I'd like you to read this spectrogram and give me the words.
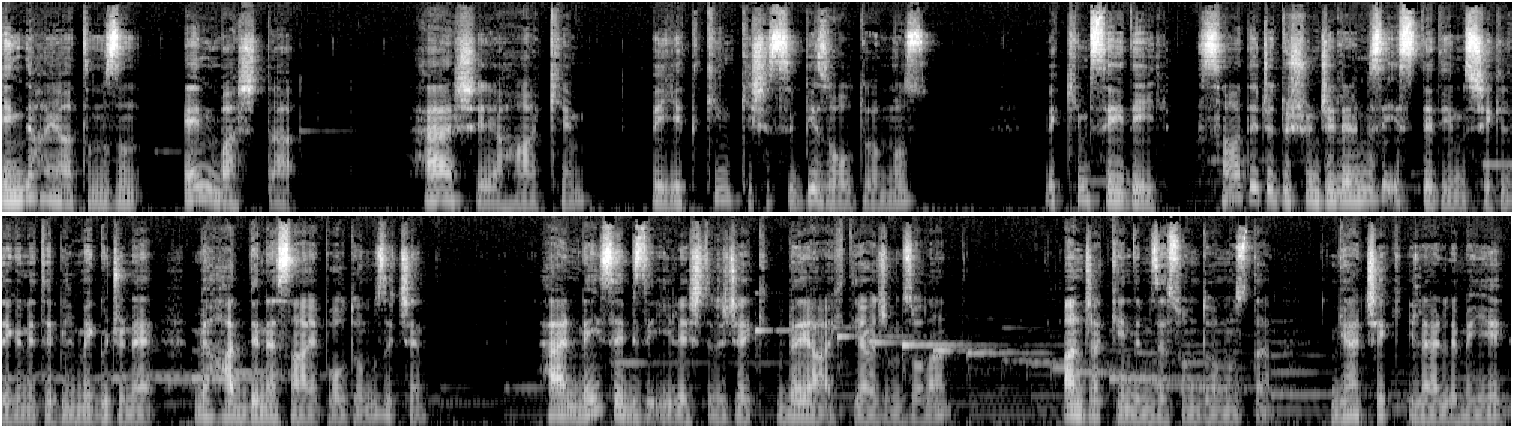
Kendi hayatımızın en başta her şeye hakim ve yetkin kişisi biz olduğumuz ve kimseyi değil, sadece düşüncelerimizi istediğimiz şekilde yönetebilme gücüne ve haddine sahip olduğumuz için her neyse bizi iyileştirecek veya ihtiyacımız olan ancak kendimize sunduğumuzda gerçek ilerlemeyi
